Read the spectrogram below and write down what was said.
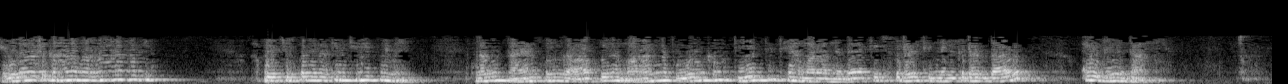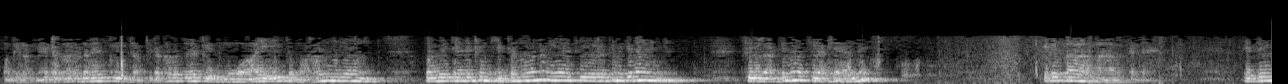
එවලාට ගහලා මරනවා නම් අපි අපේ චිත්තය රකින්න කෙනෙක් නෙමෙයි. නමුත් ණයකුංග ආපුල මරන්න පුළුවන්කම තියෙද්දි තියා මරන්න බෑ කිසිකට තින්නකට දාව කොහෙන්ද දාන්නේ. මගේ ළමයට කරදරයක් කිව්වා අපිට කරදරයක් කිව්වා මෝ ආයේ ඒක මරන්න ඕන. වගේ දෙයකින් හිතනවනම් එයා සීල රකින්න කෙනා නෙමෙයි. සීල රකින්නවා කියලා කියන්නේ ඒක කාරණාවකට. ඉතින්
